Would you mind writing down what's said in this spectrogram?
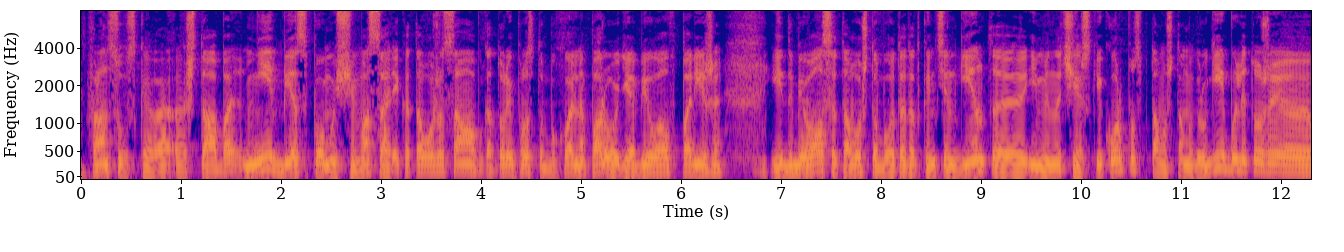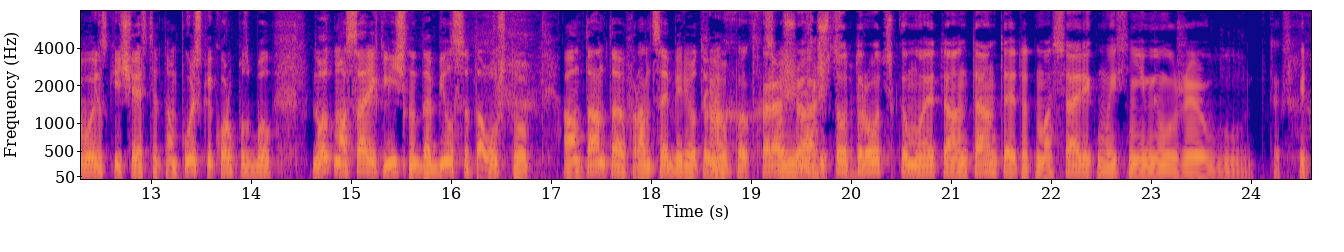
французского э, штаба не без помощи Масарика, того же самого, который просто буквально пародии обивал в Париже и добивался того, чтобы вот этот контингент, э, именно чешский корпус, потому что там и другие были тоже воинские части, части, там польский корпус был. Но вот Масарик лично добился того, что Антанта, Франция берет ее Ах, под Хорошо, свою а что Троцкому? Это Антанта, этот Масарик, мы с ними уже, так сказать,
